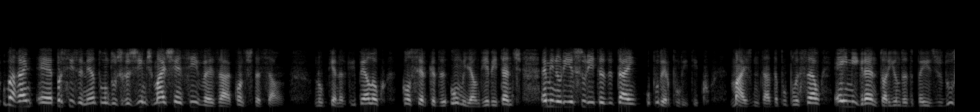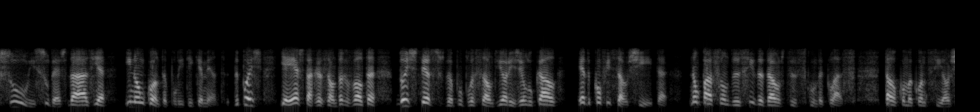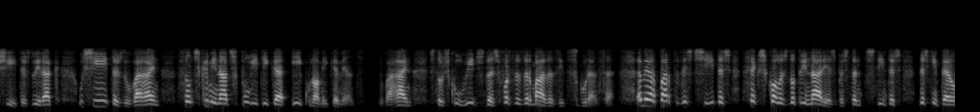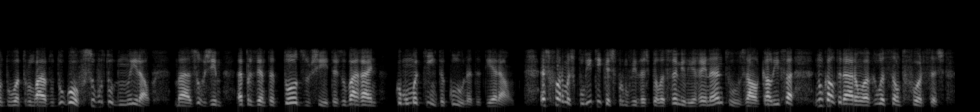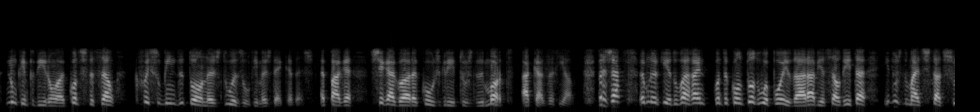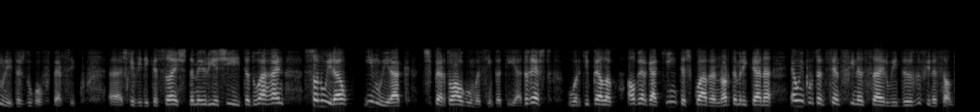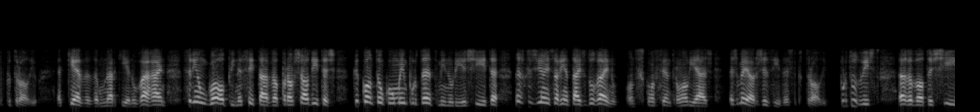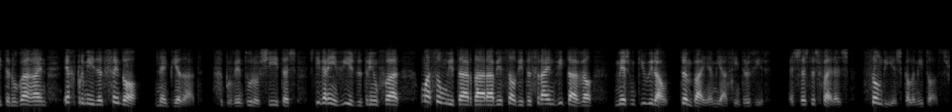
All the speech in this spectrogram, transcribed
O Bahrein é precisamente um dos regimes mais sensíveis à contestação. No pequeno arquipélago, com cerca de um milhão de habitantes, a minoria surita detém o poder político. Mais de metade da população é imigrante oriunda de países do sul e sudeste da Ásia e não conta politicamente. Depois, e é esta a razão da revolta, dois terços da população de origem local é de confissão xiita. Não passam de cidadãos de segunda classe. Tal como acontecia aos xiitas do Iraque, os xiitas do Bahrein são discriminados política e economicamente no Bahrein, estão excluídos das Forças Armadas e de Segurança. A maior parte destes xiitas segue escolas doutrinárias bastante distintas das que imperam do outro lado do Golfo, sobretudo no Irão. Mas o regime apresenta todos os xiitas do Bahrein como uma quinta coluna de Teherão. As reformas políticas promovidas pela família reinante, os Al-Khalifa, nunca alteraram a relação de forças, nunca impediram a contestação que foi subindo de tom nas duas últimas décadas. A paga chega agora com os gritos de morte à Casa Real. Para já, a monarquia do Bahrein conta com todo o apoio da Arábia Saudita e dos demais Estados sunitas do Golfo Pérsico. As reivindicações da maioria xiita do Bahrein só no Irão e no Iraque despertam alguma simpatia. De resto, o arquipélago alberga a quinta esquadra norte-americana, é um importante centro financeiro e de refinação de petróleo. A queda da monarquia no Bahrein seria um golpe inaceitável para os sauditas, que contam com uma importante minoria xiita nas regiões orientais do reino, onde se concentram, aliás, as maiores jazidas de petróleo. Por tudo isto, a revolta xiita no Bahrein é reprimida sem dó nem piedade. Se porventura os xiitas estiverem em vias de triunfar, uma ação militar da Arábia Saudita será inevitável, mesmo que o Irão também ameace intervir. As sextas-feiras são dias calamitosos.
